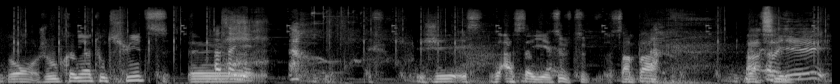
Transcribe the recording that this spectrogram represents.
Bon, je vous préviens tout de suite. euh, Ah, ça y est. J'ai. Ah, ça y est, c'est- c'est sympa. Ah ça y est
